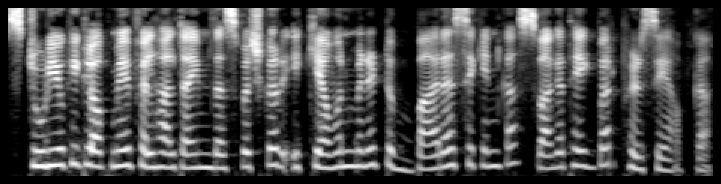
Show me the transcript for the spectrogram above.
स्टूडियो की क्लॉक में फ़िलहाल टाइम दस बजकर इक्यावन मिनट बारह सेकंड का स्वागत है एक बार फिर से आपका।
